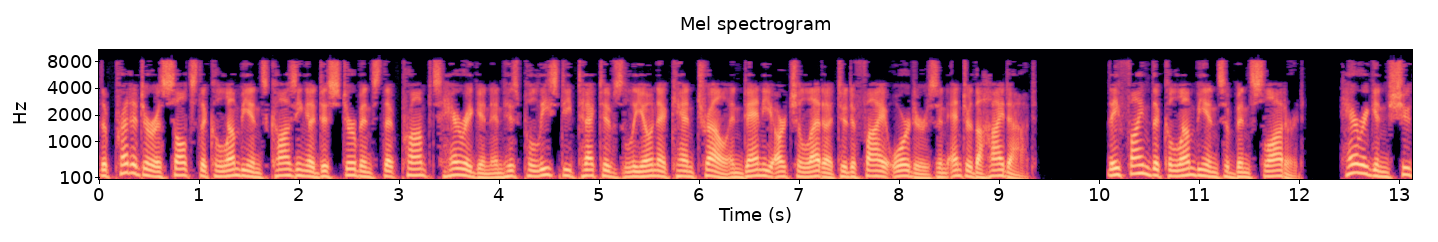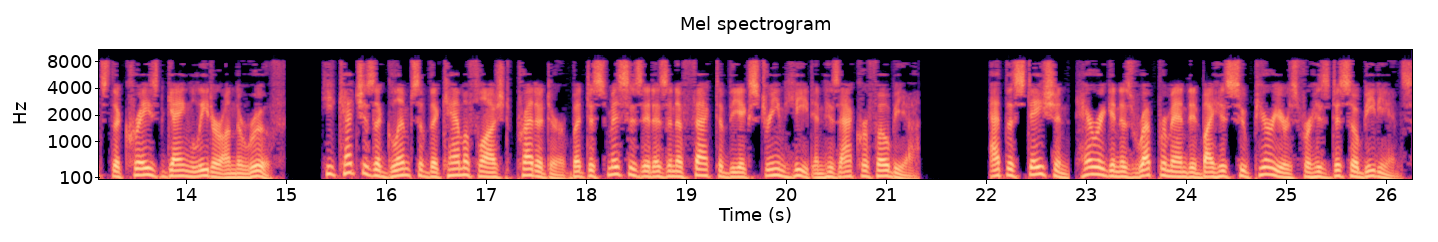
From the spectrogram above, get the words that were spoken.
The Predator assaults the Colombians causing a disturbance that prompts Harrigan and his police detectives Leona Cantrell and Danny Archuleta to defy orders and enter the hideout. They find the Colombians have been slaughtered. Harrigan shoots the crazed gang leader on the roof. He catches a glimpse of the camouflaged Predator but dismisses it as an effect of the extreme heat and his acrophobia. At the station, Harrigan is reprimanded by his superiors for his disobedience.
